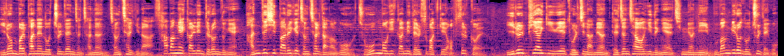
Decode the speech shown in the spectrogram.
이런 벌판에 노출된 전차는 정찰기나 사방에 깔린 드론 등에 반드시 빠르게 정찰당하고 좋은 먹잇감이 될 수밖에 없을 거예요. 이를 피하기 위해 돌진하면 대전차 화기 등의 측면이 무방비로 노출되고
